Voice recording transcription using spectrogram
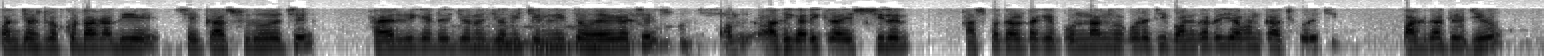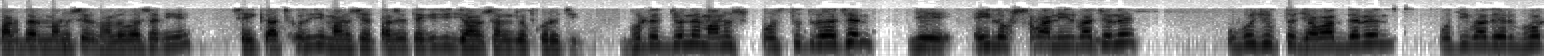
পঞ্চাশ লক্ষ টাকা দিয়ে সেই কাজ শুরু হয়েছে। ফায়ার ব্রিগেডের জন্য জমি চিহ্নিত হয়ে গেছে। আধিকারিকরা এসেছিলেন, হাসপাতালটাকে পূর্ণাঙ্গ করেছি, বনগাঁতে যেমন কাজ করেছি, বাগদাতে যেও, বাগদার মানুষের ভালোবাসা নিয়ে সেই কাজ করেছি, মানুষের পাশে থেকেছি, জনসংযোগ করেছি। ভোটের জন্য মানুষ প্রস্তুত রয়েছেন যে এই লোকসভা নির্বাচনে উপযুক্ত জবাব দেবেন, প্রতিবাদের ভোট,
